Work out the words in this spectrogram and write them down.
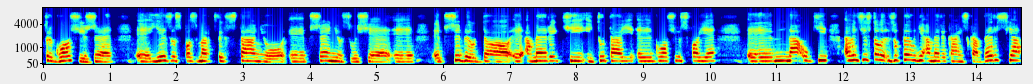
który głosi, że e, Jezus po zmartwychwstaniu e, przeniósł się, e, przybył do Ameryki i tutaj głosił swoje nauki, a więc jest to zupełnie amerykańska wersja.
